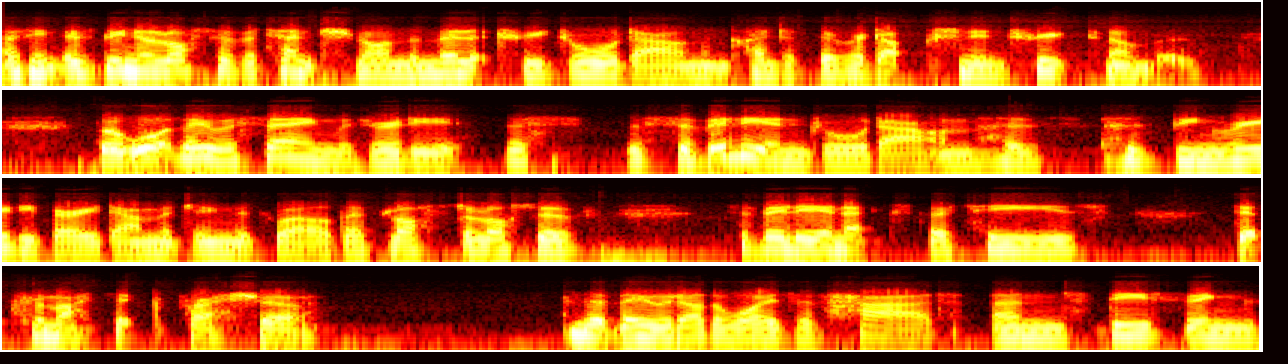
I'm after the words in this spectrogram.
I think there's been a lot of attention on the military drawdown and kind of the reduction in troop numbers. But what they were saying was really this, the civilian drawdown has, has been really very damaging as well. They've lost a lot of civilian expertise, diplomatic pressure, that they would otherwise have had. And these things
